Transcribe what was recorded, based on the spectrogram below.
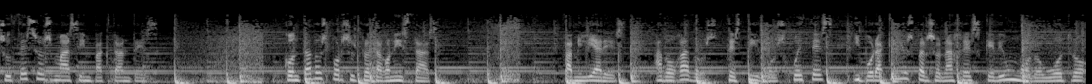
sucesos más impactantes. Contados por sus protagonistas, familiares, abogados, testigos, jueces y por aquellos personajes que de un modo u otro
